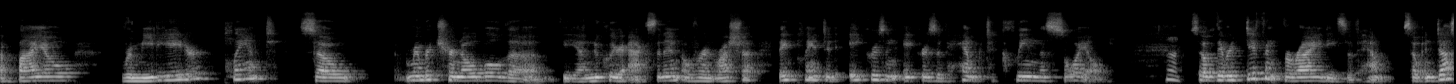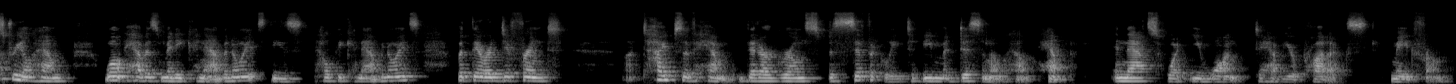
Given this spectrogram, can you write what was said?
a bio remediator plant. So remember Chernobyl, the the uh, nuclear accident over in Russia? They planted acres and acres of hemp to clean the soil. Huh. So there are different varieties of hemp. So industrial hemp won't have as many cannabinoids, these healthy cannabinoids, but there are different uh, types of hemp that are grown specifically to be medicinal hemp, hemp. And that's what you want to have your products made from.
